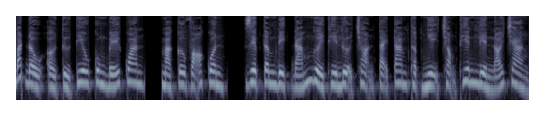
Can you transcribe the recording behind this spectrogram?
bắt đầu ở tử tiêu cung bế quan, mà cơ võ quân, diệp tâm địch đám người thì lựa chọn tại tam thập nhị trọng thiên liền nói chàng,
